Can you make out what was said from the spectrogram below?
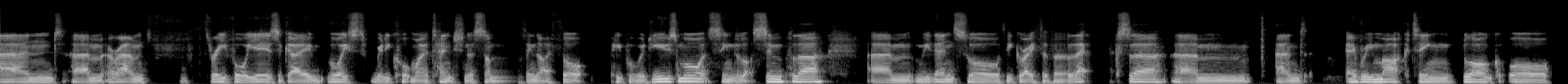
and around three four years ago, voice really caught my attention as something that I thought people would use more. It seemed a lot simpler. Um, we then saw the growth of Alexa, um, and every marketing blog or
